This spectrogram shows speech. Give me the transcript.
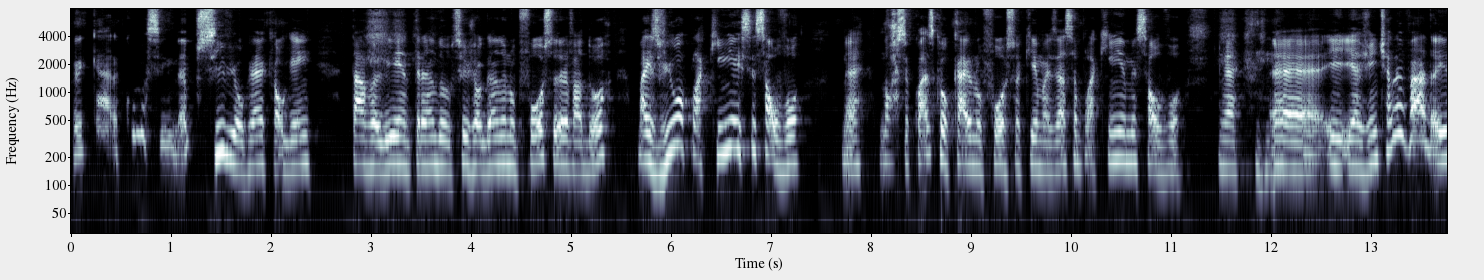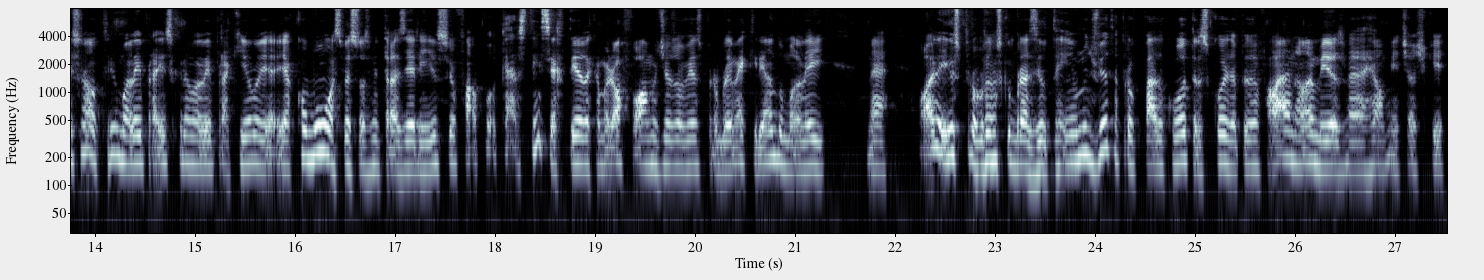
Falei, cara, como assim? Não é possível né, que alguém estava ali entrando, se jogando no fosso do elevador, mas viu a plaquinha e se salvou. Né? Nossa, quase que eu caio no fosso aqui, mas essa plaquinha me salvou. Né? é, e, e, a gente é levado a isso, não, eu crio uma lei para isso, crio uma lei para aquilo, e, e, é comum as pessoas me trazerem isso, e eu falo, pô, cara, você tem certeza que a melhor forma de resolver esse problema é criando uma lei, né? Olha aí os problemas que o Brasil tem, eu não devia estar preocupado com outras coisas, a pessoa fala, ah, não, é mesmo, é, realmente acho que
